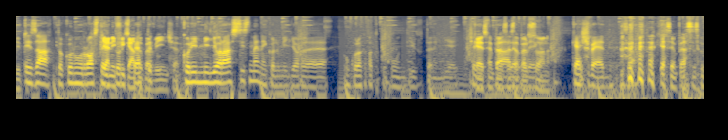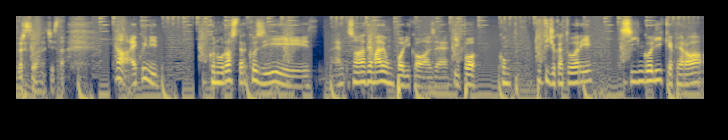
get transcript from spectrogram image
di t- Esatto, con un roster pianificato per vincere. con il miglior assist man e con il miglior eh, con quello che ha fatto più punti di tutta l'NBA. Cioè che è sempre la stessa persona. Che è Shved, esatto. che è sempre la stessa persona, ci sta. No, e quindi con un roster così eh, sono andate male un po' di cose, tipo con tutti i giocatori singoli che però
